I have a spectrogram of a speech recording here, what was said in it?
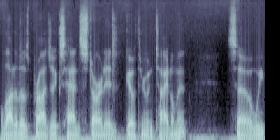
A lot of those projects had started go through entitlement so we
